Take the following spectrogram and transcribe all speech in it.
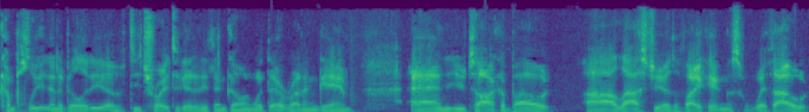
complete inability of Detroit to get anything going with their running game, and you talk about uh, last year the Vikings without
